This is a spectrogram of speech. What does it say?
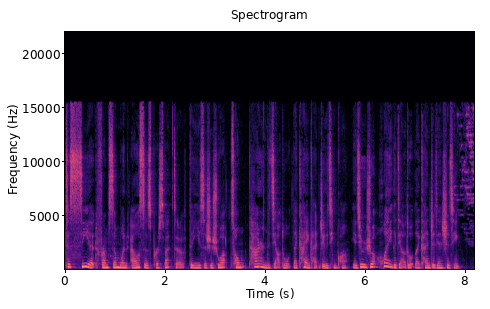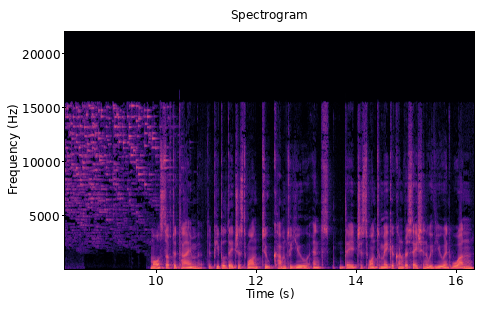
To see it from someone else's perspective 的意思是说，从他人的角度来看一看这个情况，也就是说，换一个角度来看这件事情。 most of the time the people they just want to come to you and they just want to make a conversation with you and one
